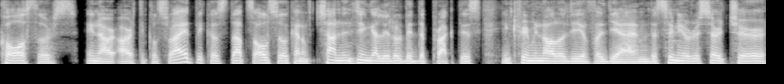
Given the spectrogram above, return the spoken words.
co-authors in our articles, right? Because that's also kind of challenging a little bit the practice in criminology of, uh, yeah, I'm the senior researcher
